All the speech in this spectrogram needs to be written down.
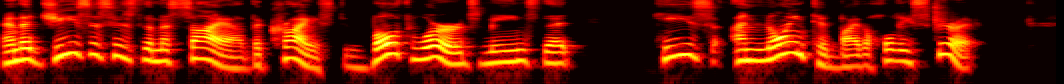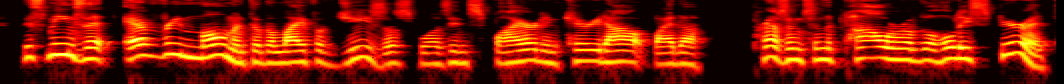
And that Jesus is the Messiah, the Christ. Both words means that He's anointed by the Holy Spirit. This means that every moment of the life of Jesus was inspired and carried out by the presence and the power of the Holy Spirit.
